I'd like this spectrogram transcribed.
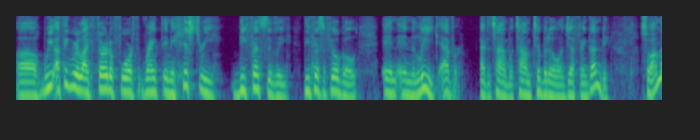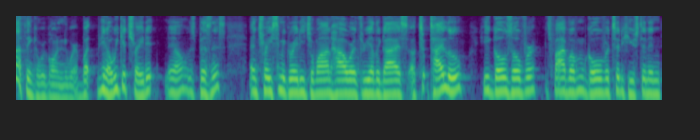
uh, we I think we were like third or fourth ranked in the history defensively, defensive field goals in in the league ever at the time with Tom Thibodeau and Jeff Van Gundy. So I'm not thinking we're going anywhere. But you know, we get traded. You know, it's business and Tracy McGrady, Juwan Howard, and three other guys. Uh, Ty Lue, he goes over. Five of them go over to the Houston, and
